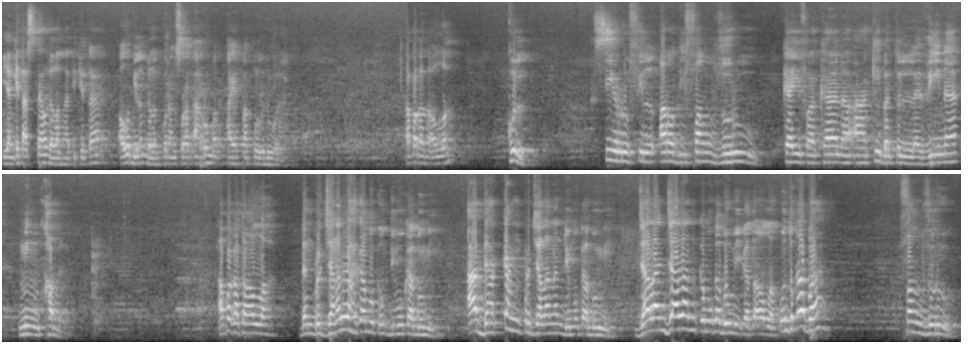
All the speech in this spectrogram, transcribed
yang kita setel dalam hati kita, Allah bilang dalam Quran surat Ar-Rum ayat 42. Apa kata Allah? Kul siru fil ardi fangzuru kaifa kana akibatul ladzina min qabl. Apa kata Allah? Dan berjalanlah kamu di muka bumi. Adakan perjalanan di muka bumi. Jalan-jalan ke muka bumi kata Allah. Untuk apa? Fangzuru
